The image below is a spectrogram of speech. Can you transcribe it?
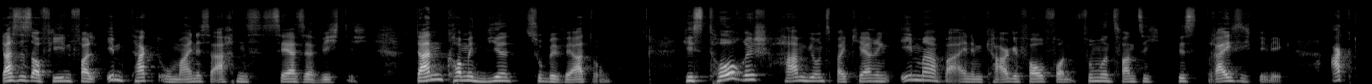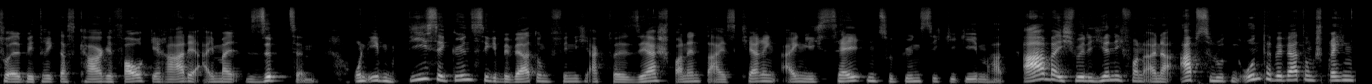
Das ist auf jeden Fall im Takt und meines Erachtens sehr, sehr wichtig. Dann kommen wir zur Bewertung. Historisch haben wir uns bei Kering immer bei einem KGV von 25 bis 30 bewegt. Aktuell beträgt das KGV gerade einmal 17. Und eben diese günstige Bewertung finde ich aktuell sehr spannend, da es Kering eigentlich selten zu günstig gegeben hat. Aber ich würde hier nicht von einer absoluten Unterbewertung sprechen,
